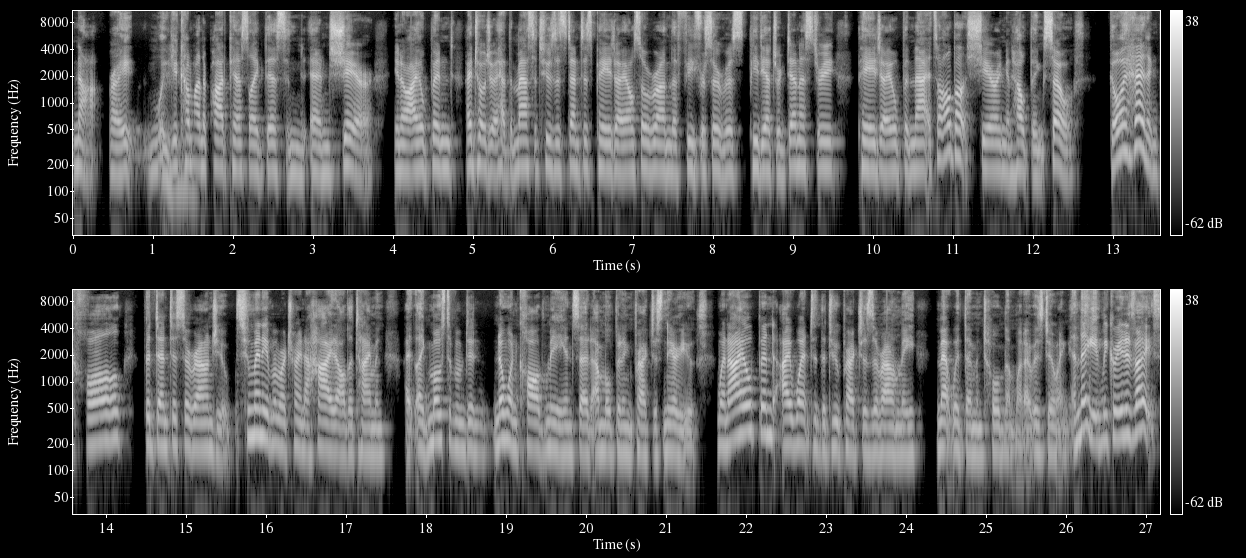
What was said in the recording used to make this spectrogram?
not, right? Mm-hmm. You come mm-hmm. on a podcast like this and and share. You know, I opened, I told you I had the Massachusetts dentist page. I also run the fee for service pediatric dentistry page. I opened that. It's all about sharing and helping. So go ahead and call the dentists around you. Too many of them are trying to hide all the time. And I, like most of them didn't, no one called me and said, I'm opening practice near you. When I opened, I went to the two practices around me, met with them, and told them what I was doing. And they gave me great advice.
